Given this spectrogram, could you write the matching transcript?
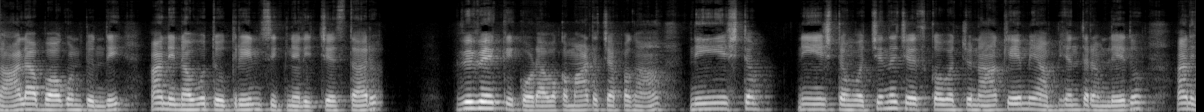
చాలా బాగుంటుంది అని నవ్వుతూ గ్రీన్ సిగ్నల్ ఇచ్చేస్తారు. వివేక్కి కూడా ఒక మాట చెప్పగా నీ ఇష్టం నీ ఇష్టం వచ్చింది చేసుకోవచ్చు నాకేమీ అభ్యంతరం లేదు అని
